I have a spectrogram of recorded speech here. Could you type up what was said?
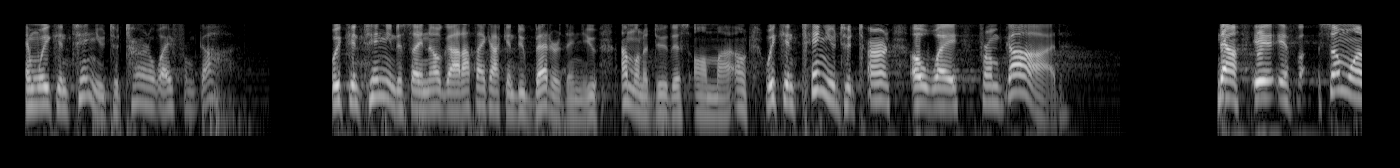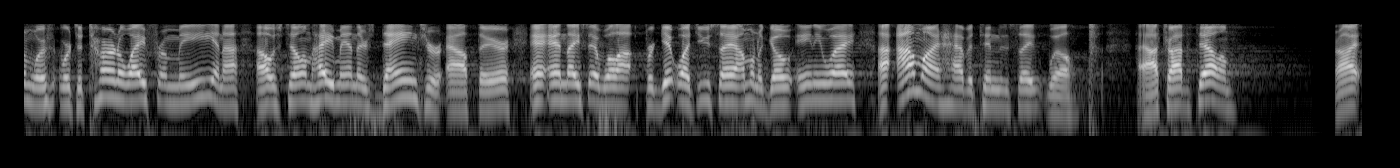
And we continue to turn away from God. We continue to say, No, God, I think I can do better than you. I'm going to do this on my own. We continue to turn away from God. Now, if someone were, were to turn away from me and I, I always tell them, hey, man, there's danger out there, and, and they said, well, I forget what you say, I'm going to go anyway, I, I, might have a tendency to say, well, I tried to tell them, right?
